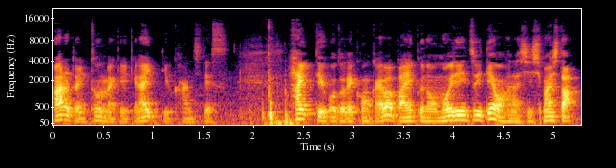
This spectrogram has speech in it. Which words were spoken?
う新たに取んなきゃいけないっていう感じです。はいということで今回はバイクの思い出についてお話ししました。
